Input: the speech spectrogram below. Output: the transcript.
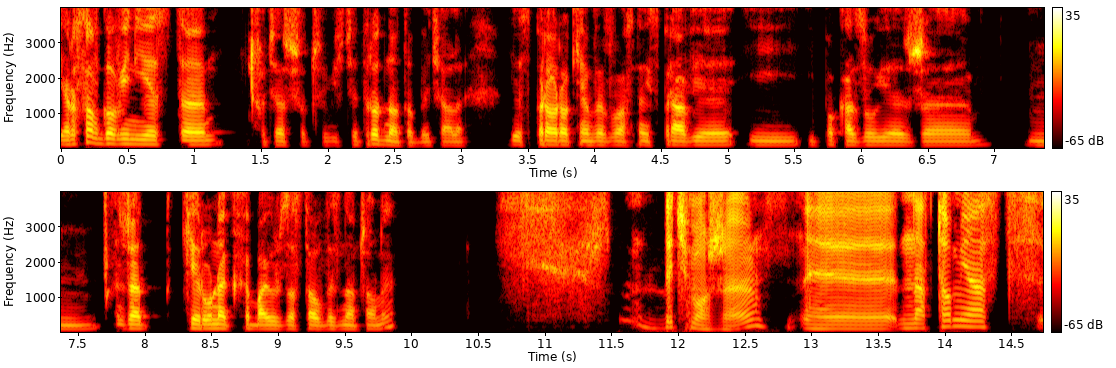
Jarosław Gowin jest chociaż oczywiście trudno to być, ale jest prorokiem we własnej sprawie i, i pokazuje, że, mm, że kierunek chyba już został wyznaczony? Być może. E, natomiast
